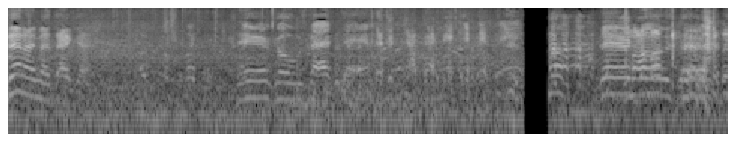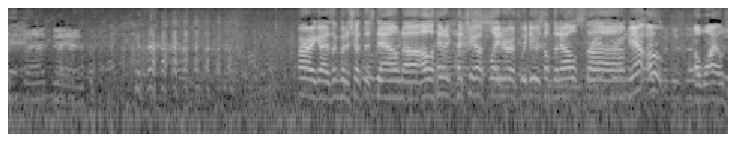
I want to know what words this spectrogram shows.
Then I met that guy. There goes that Dan. there Mama, goes there that goes that Dan. All right, guys, I'm going to shut this down. Uh, I'll hit, hit you up later if we do something else. Um, yeah. Oh, a wild.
